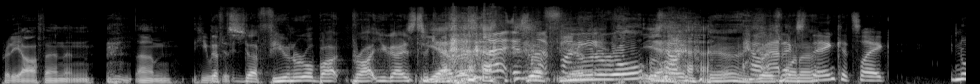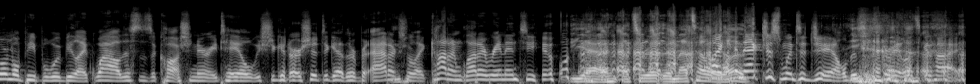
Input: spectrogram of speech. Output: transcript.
pretty often, and um, he The, would just the funeral brought, brought you guys Yeah. together. Isn't that, isn't the that funny? funeral. was Yeah. like, yeah, you How addicts wanna- think it's like normal people would be like, "Wow, this is a cautionary tale. We should get our shit together." But addicts are like, "God, I'm glad I ran into you." yeah, that's real, and that's how My it was. connect just went to jail. This is great. Let's get high.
